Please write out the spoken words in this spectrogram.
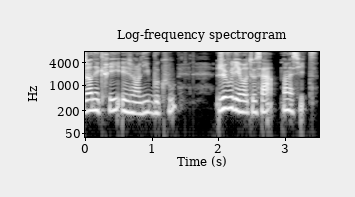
j'en écris et j'en lis beaucoup. Je vous livre tout ça dans la suite.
